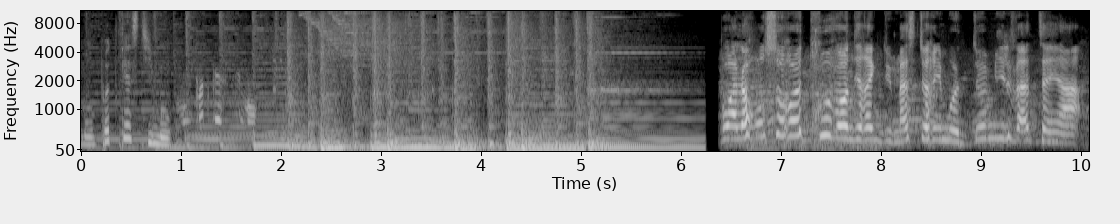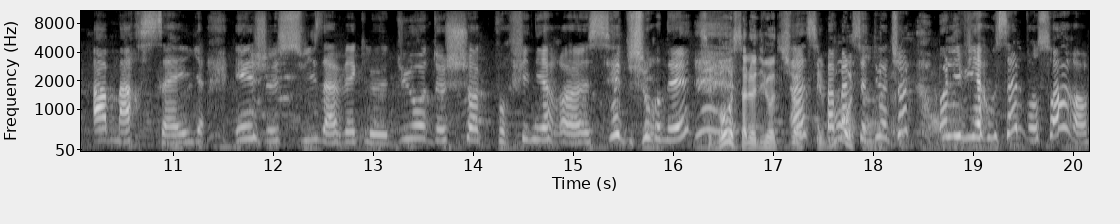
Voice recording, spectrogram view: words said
Mon podcast IMO. Bon, alors on se retrouve en direct du Master Imo 2021 à Marseille et je suis avec le duo de choc pour finir euh, cette journée. C'est beau ça le duo de choc. Hein, c'est pas beau, mal ce duo de choc. Olivier Roussel, bonsoir.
